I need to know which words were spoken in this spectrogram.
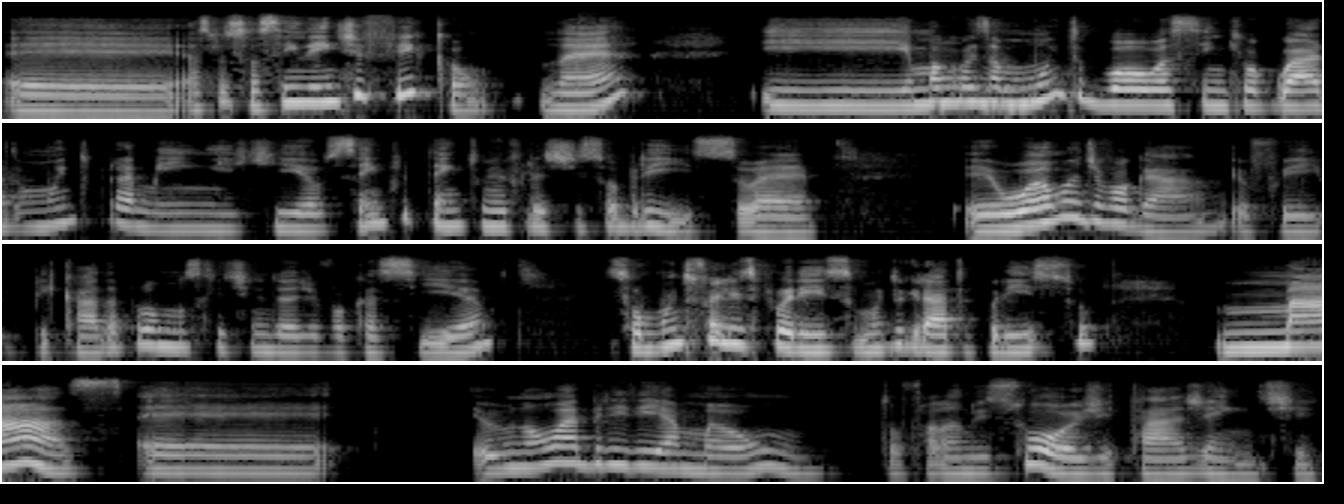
É, as pessoas se identificam, né? E uma coisa Uhum. muito boa, assim, que eu guardo muito pra mim e que eu sempre tento refletir sobre isso é: eu amo advogar, eu fui picada pelo mosquitinho da advocacia, sou muito feliz por isso, muito grata por isso, mas é, eu não abriria mão Tô falando isso hoje, tá, gente?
